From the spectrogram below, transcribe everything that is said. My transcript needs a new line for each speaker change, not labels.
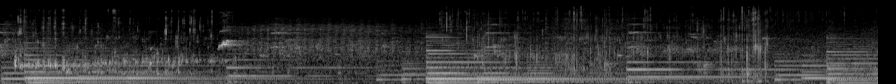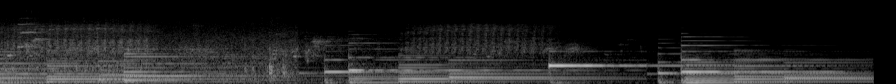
Música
